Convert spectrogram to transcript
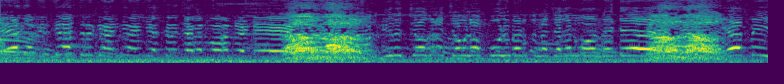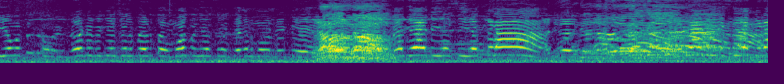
పేద విద్యార్థులకి అన్యాయం చేస్తున్న జగన్మోహన్ రెడ్డి. నిరుద్యోగుల చెవులో పూలు పెడుతున్న జగన్మోహన్ రెడ్డి. ఏపీ యువతను నోటిఫికేషన్ పెడుతూ మోసం చేస్తున్న జగన్మోహన్ రెడ్డి. మెగా డిఎస్సీ ఎక్కడ మెగా డిఎస్సీ ఎక్కడ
